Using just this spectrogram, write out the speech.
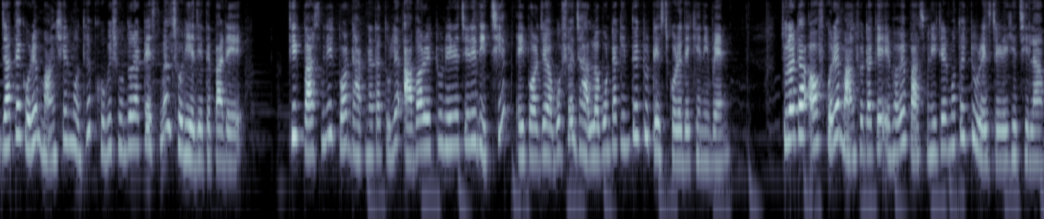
যাতে করে মাংসের মধ্যে খুবই সুন্দর একটা স্মেল ছড়িয়ে যেতে পারে। ঠিক পাঁচ মিনিট পর ঢাকনাটা তুলে আবার একটু নেড়ে চেড়ে দিচ্ছি। এই পর্যায়ে অবশ্যই ঝাল লবণটা কিন্তু একটু টেস্ট করে দেখে নেবেন। চুলাটা অফ করে মাংসটাকে এভাবে পাঁচ মিনিটের মতো একটু রেস্টে রেখেছিলাম।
